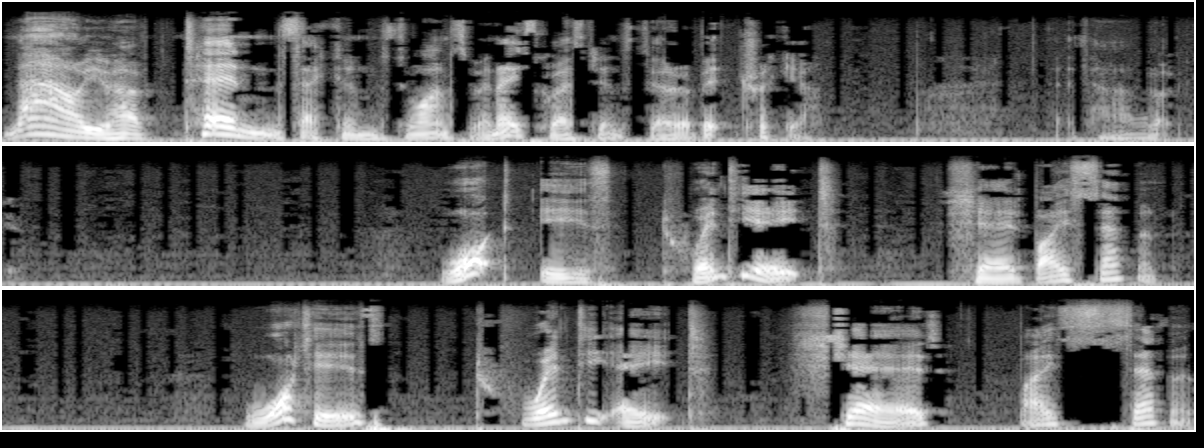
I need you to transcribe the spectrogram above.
Now you have 10 seconds to answer the next questions. They're a bit trickier. Let's have a look. What is 28 shared by 7? What is 28 shared by 7?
